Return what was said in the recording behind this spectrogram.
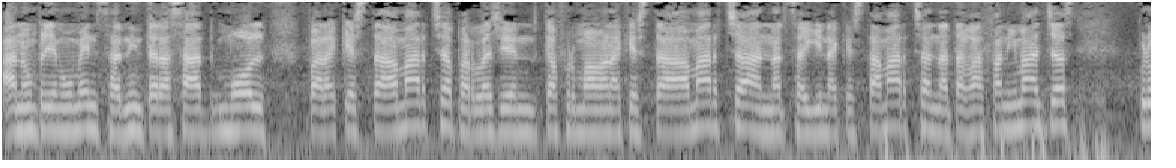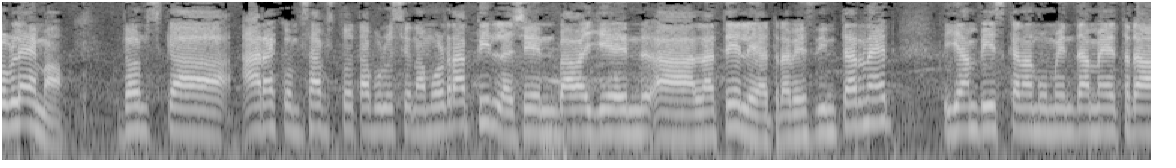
En un primer moment s'han interessat molt per aquesta marxa, per la gent gent que formaven aquesta marxa, han anat seguint aquesta marxa, han anat agafant imatges. Problema, doncs que ara, com saps, tot evoluciona molt ràpid, la gent va veient uh, la tele a través d'internet i han vist que en el moment d'emetre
